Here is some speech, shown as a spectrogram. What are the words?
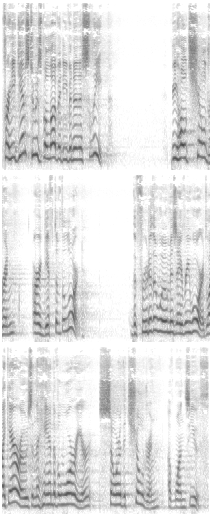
for he gives to his beloved even in his sleep. Behold, children are a gift of the Lord. The fruit of the womb is a reward. Like arrows in the hand of a warrior, so are the children of one's youth.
